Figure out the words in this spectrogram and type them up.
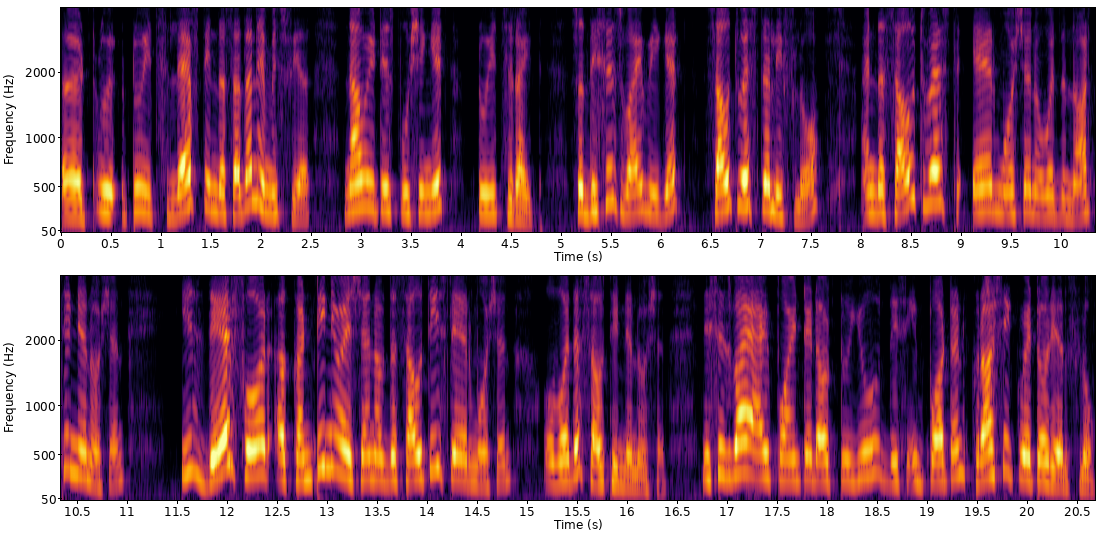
uh, to, to its left in the southern hemisphere, now it is pushing it to its right. So, this is why we get southwesterly flow and the southwest air motion over the North Indian Ocean is therefore a continuation of the southeast air motion over the South Indian Ocean. This is why I pointed out to you this important cross equatorial flow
